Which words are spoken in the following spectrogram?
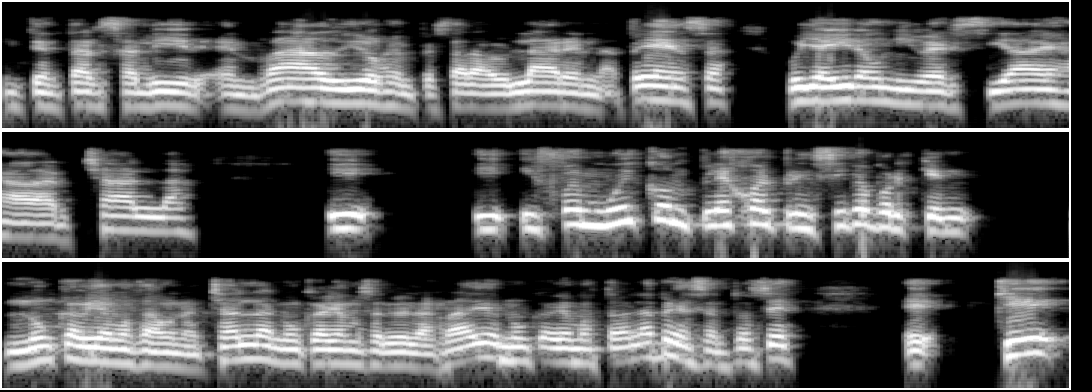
intentar salir en radios, empezar a hablar en la prensa, voy a ir a universidades a dar charlas. Y, y, fue muy complejo al principio porque nunca habíamos dado una charla, nunca habíamos salido en la radio, nunca habíamos estado en la prensa. Entonces, eh, ¿qué,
